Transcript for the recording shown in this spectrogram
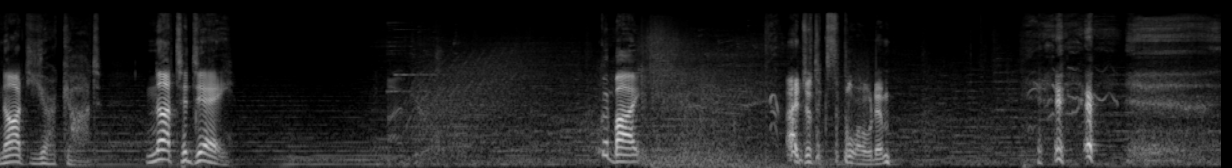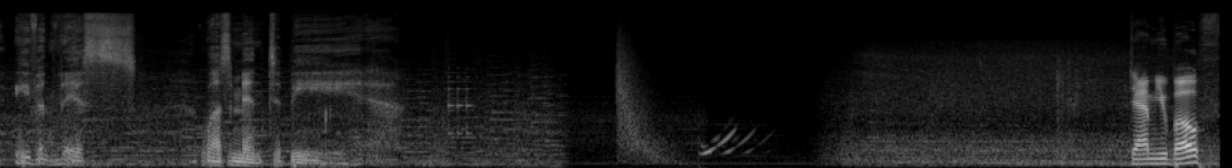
Not your god. Not today. Goodbye. I just explode him. Even this was meant to be. Damn you both.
